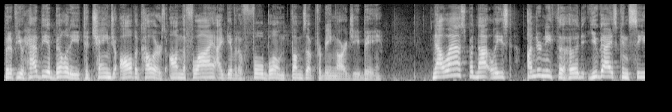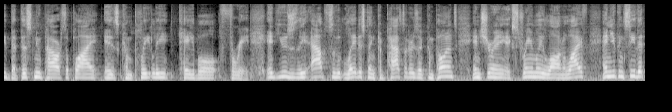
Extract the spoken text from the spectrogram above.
But if you had the ability to change all the colors on the fly, I'd give it a full blown thumbs up for being RGB. Now last but not least, Underneath the hood, you guys can see that this new power supply is completely cable free. It uses the absolute latest in capacitors and components, ensuring extremely long life. And you can see that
